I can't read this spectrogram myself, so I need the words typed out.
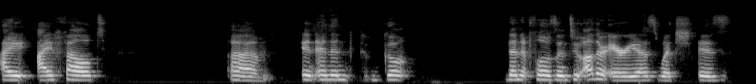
I I felt, um, and and then go, then it flows into other areas, which is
